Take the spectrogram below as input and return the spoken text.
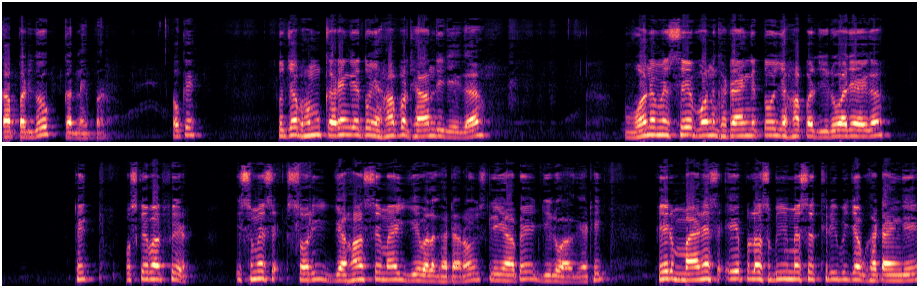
का प्रयोग करने पर। ओके तो जब हम करेंगे तो यहाँ पर ध्यान दीजिएगा। वन में से वन घटाएँगे तो यहाँ पर ज़ीरो आ जाएगा। ठीक? उसके बाद फिर इसमें से सॉरी यहाँ से मैं ये वाला घटा रहा हूँ, इसलिए यहाँ पे ज़ीरो आ गया, ठीक? फिर माइनस ए प्लस बी में से थ्री बी जब घटाएँगे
